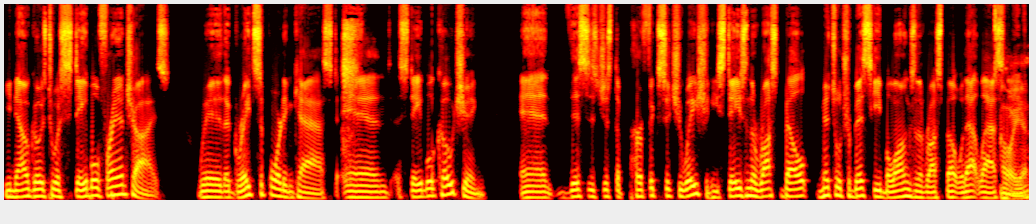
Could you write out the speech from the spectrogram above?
He now goes to a stable franchise with a great supporting cast and stable coaching. And this is just the perfect situation. He stays in the Rust Belt. Mitchell Trubisky belongs in the Rust Belt with that last oh, name. Yeah.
